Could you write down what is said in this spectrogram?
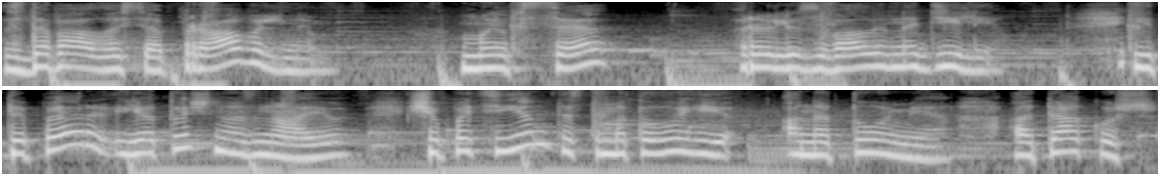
здавалося правильним, ми все реалізували на ділі. І тепер я точно знаю, що пацієнти стоматології анатомія, а також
